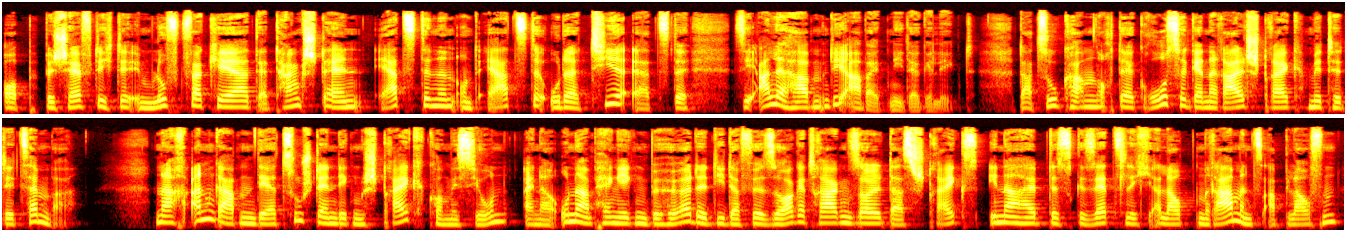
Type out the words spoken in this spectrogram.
Ob Beschäftigte im Luftverkehr, der Tankstellen, Ärztinnen und Ärzte oder Tierärzte, sie alle haben die Arbeit niedergelegt. Dazu kam noch der große Generalstreik Mitte Dezember. Nach Angaben der zuständigen Streikkommission, einer unabhängigen Behörde, die dafür Sorge tragen soll, dass Streiks innerhalb des gesetzlich erlaubten Rahmens ablaufen,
